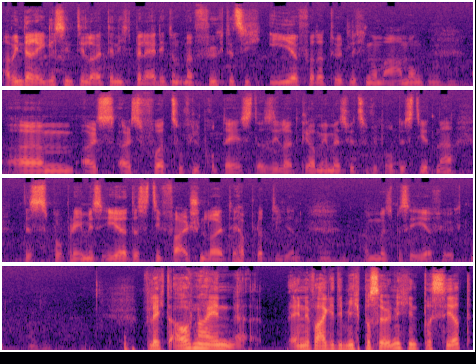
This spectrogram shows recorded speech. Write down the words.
Aber in der Regel sind die Leute nicht beleidigt und man fürchtet sich eher vor der tödlichen Umarmung mhm. ähm, als, als vor zu viel Protest. Also die Leute glauben immer, es wird zu viel protestiert. Nein, das Problem ist eher, dass die falschen Leute applaudieren. Mhm. Dann muss man sie eher fürchten. Vielleicht auch noch ein, eine Frage, die mich persönlich interessiert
